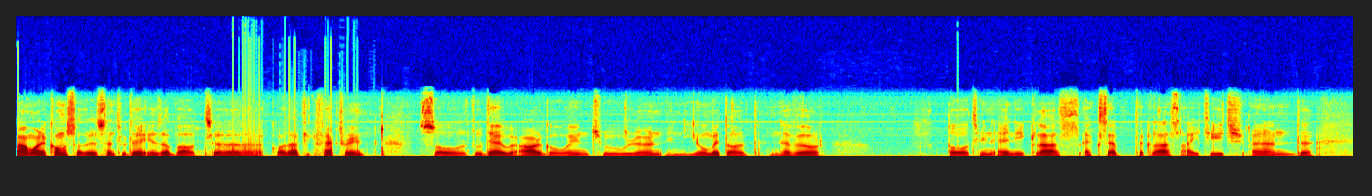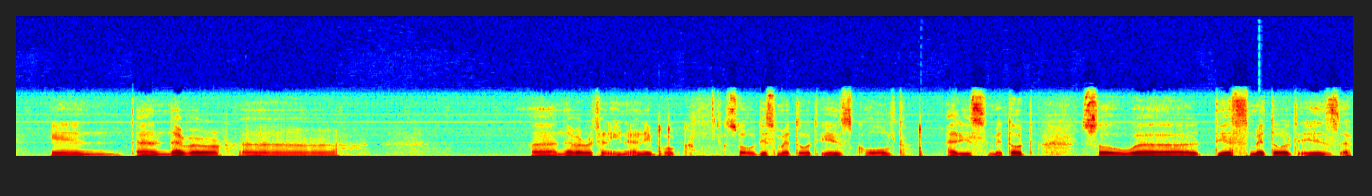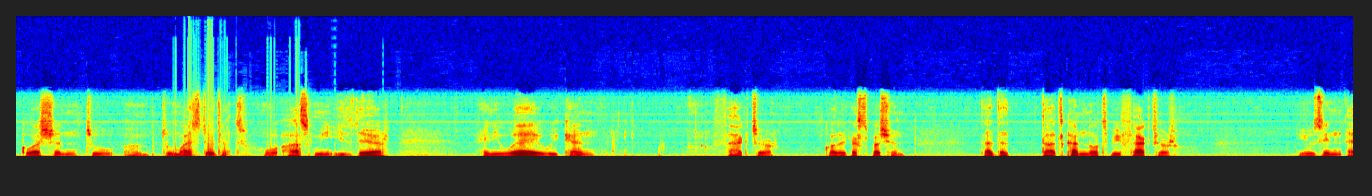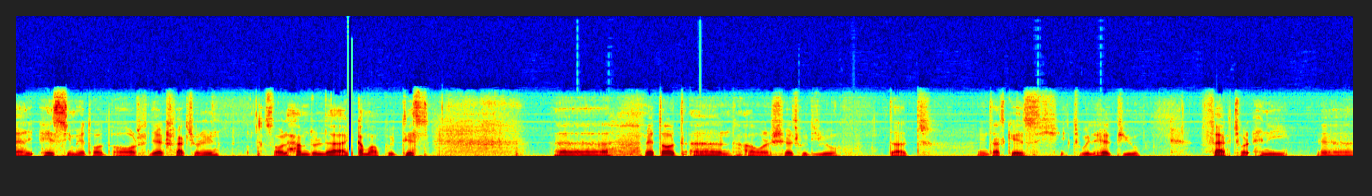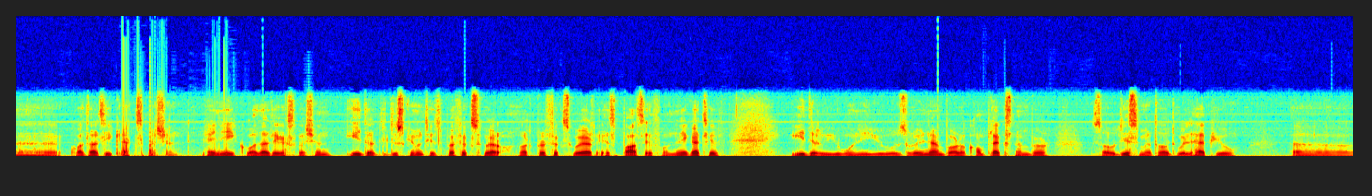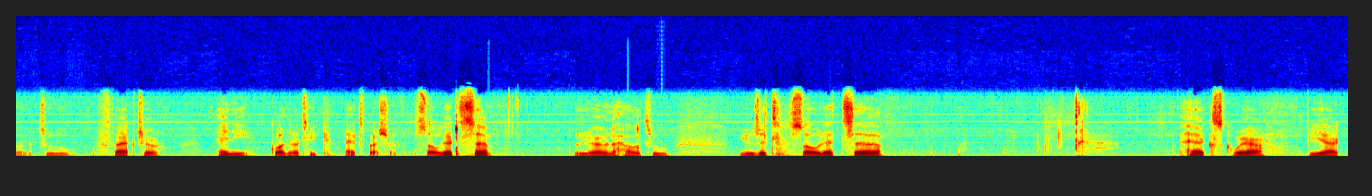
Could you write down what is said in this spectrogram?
Assalamu alaikum. So the lesson today is about uh, quadratic factoring. So today we are going to learn a new method never taught in any class except the class I teach and uh, in and never uh, uh, never written in any book. So this method is called Elis method. So uh, this method is a question to um, to my student who asked me, is there any way we can factor quadratic expression that that, that cannot be factored using a AC method or direct factoring? So Alhamdulillah, I come up with this uh, method and I to share it with you that in that case it will help you factor any quadratic expression. Any quadratic expression, either the discriminant is perfect square or not perfect square, is positive or negative. Either you want to use real number or a complex number. So this method will help you uh, to factor any quadratic expression. So let's uh, learn how to use it. So let's uh, x square bx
